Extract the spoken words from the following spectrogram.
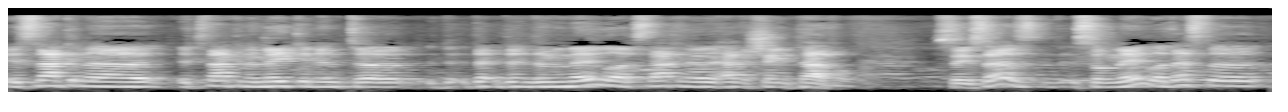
it's not gonna it's not gonna make it into the, the, the. It's not gonna have a shame tavel. So he says, so Mamela, that's the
